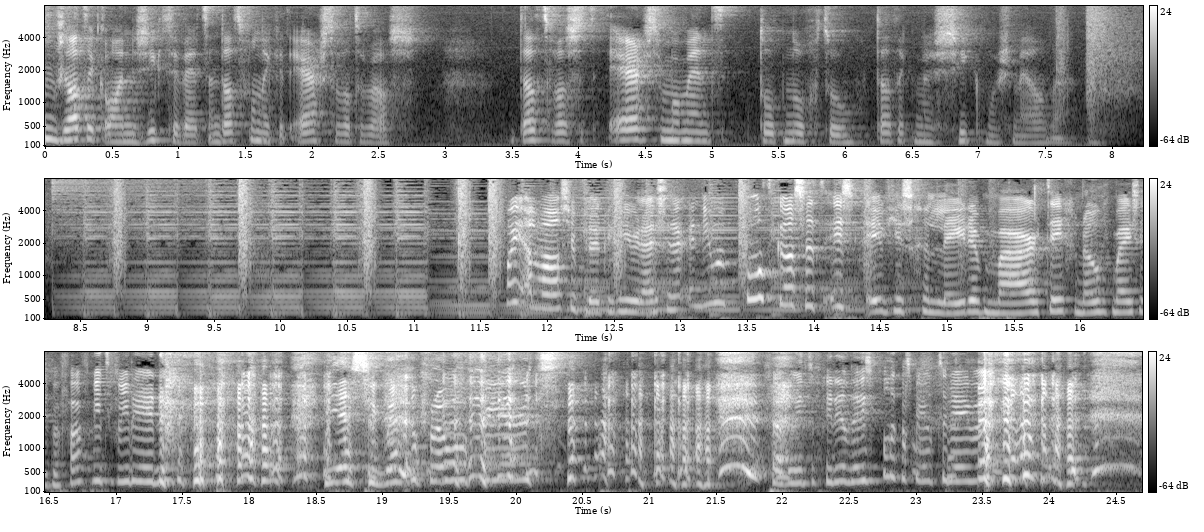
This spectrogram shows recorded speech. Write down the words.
toen zat ik al in de ziektewet en dat vond ik het ergste wat er was. Dat was het ergste moment tot nog toe, dat ik me ziek moest melden. Hoi allemaal, superleuk dat jullie weer luisteren naar een nieuwe podcast. Het is eventjes geleden, maar tegenover mij zit mijn favoriete vriendin. Yes, ik ben gepromoveerd. favoriete vriendin om deze podcast mee op te nemen.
